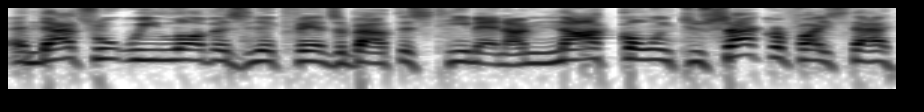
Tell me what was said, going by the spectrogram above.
and that's what we love as Knicks fans about this team. And I'm not going to sacrifice that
